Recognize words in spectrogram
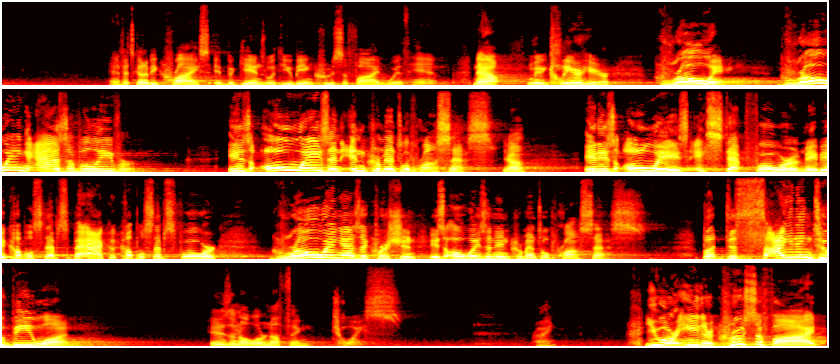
And if it's going to be Christ, it begins with you being crucified with him. Now, let me be clear here. Growing, growing as a believer is always an incremental process. Yeah? It is always a step forward, maybe a couple steps back, a couple steps forward. Growing as a Christian is always an incremental process. But deciding to be one is an all or nothing choice. You are either crucified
